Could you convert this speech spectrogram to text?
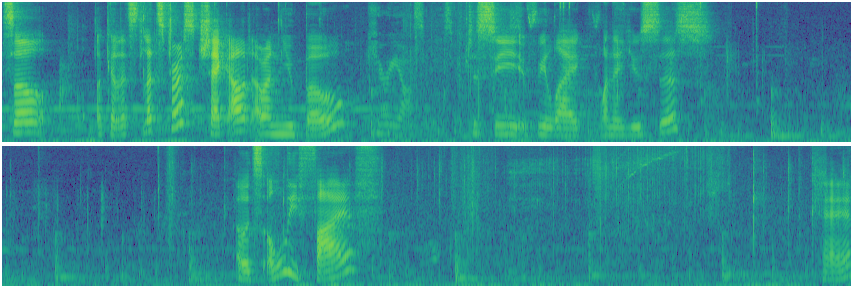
So, okay, let's let's first check out our new bow Curiosities. to see if we like want to use this. Oh, it's only five? Okay.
